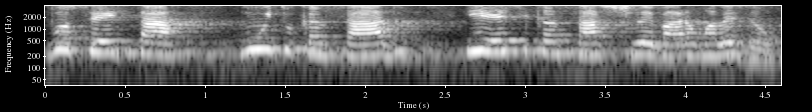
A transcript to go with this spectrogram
você está muito cansado e esse cansaço te levar a uma lesão.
